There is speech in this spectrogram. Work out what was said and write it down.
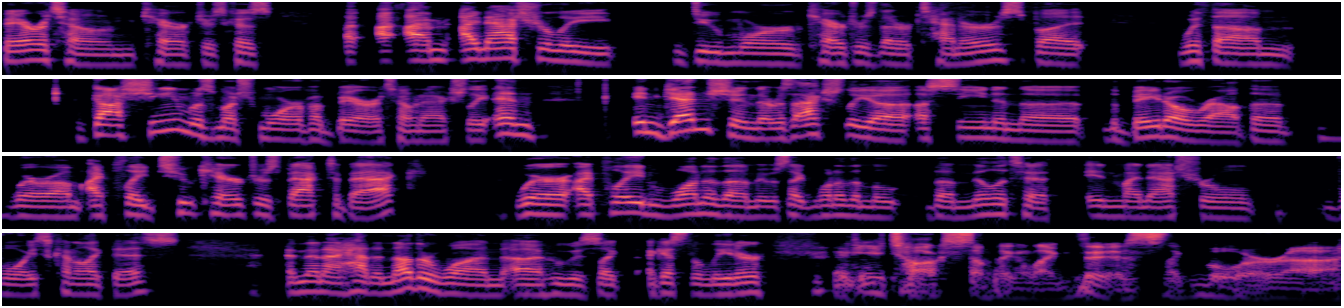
baritone characters because I, I'm I naturally do more characters that are tenors, but with um Gashin was much more of a baritone actually. And in Genshin there was actually a, a scene in the the Beidou route the where um I played two characters back to back where I played one of them it was like one of the the Millelith in my natural voice kind of like this. And then I had another one uh, who was like I guess the leader and he talks something like this, like more uh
